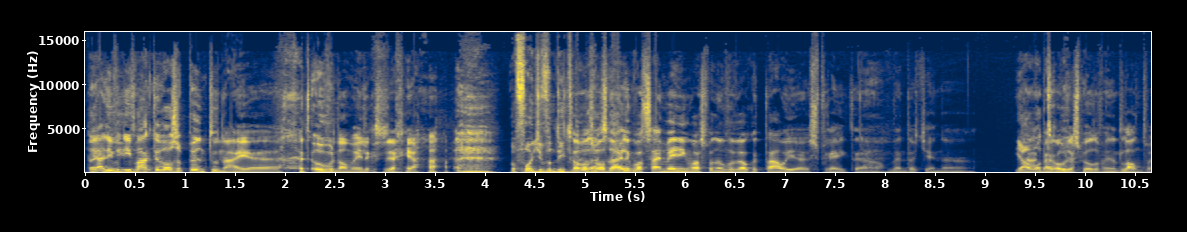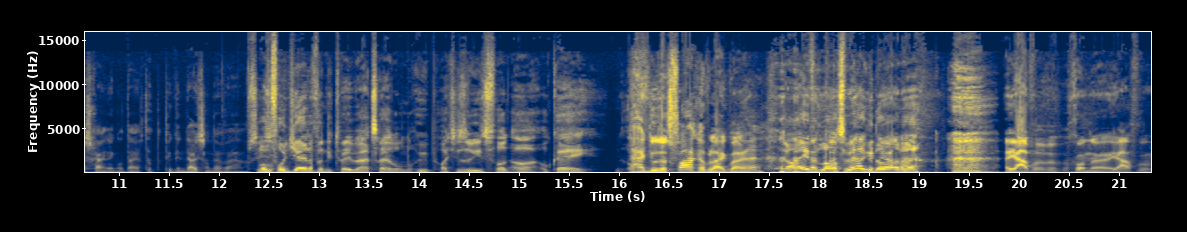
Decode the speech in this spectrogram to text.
Ja, die, niet, die eh. maakte wel zijn punt toen hij eh, het overnam, eerlijk gezegd. Ja. Wat vond je van die Dat was wel duidelijk wat zijn mening was van over welke taal je spreekt. eh, op het moment dat je in, eh, Ja, ja, wat, bij Roda speelde of in het land waarschijnlijk. Want hij heeft het natuurlijk in Duitsland ervaren. wat vond jij van die twee wedstrijden onder Huub? Had je zoiets van, ah, oké, Hij doet dat vaker blijkbaar, hè? Ja, hij heeft het laatst weer gedaan, hè? Eh, Ja, voor, voor- gewoon, eh, ja voor,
